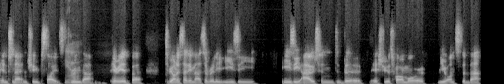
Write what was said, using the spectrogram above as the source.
internet and tube sites Yeah. through that period. But to be honest, I think that's a really easy easy out, and the issue is far more nuanced than that.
